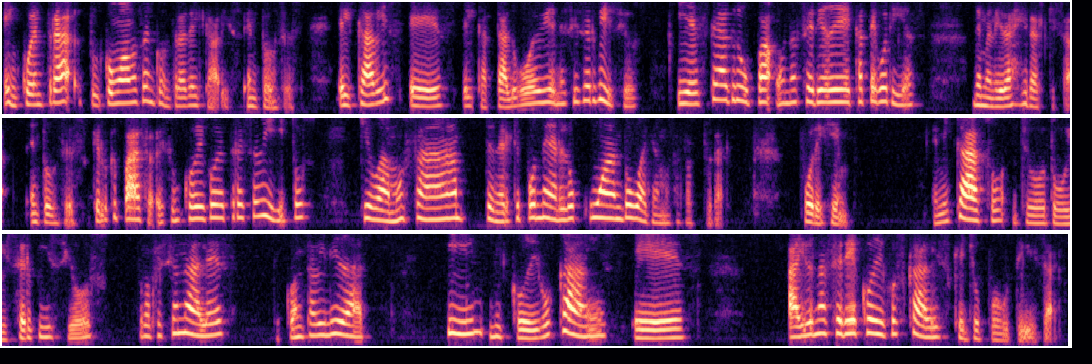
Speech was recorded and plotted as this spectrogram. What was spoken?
Encuentra, ¿cómo vamos a encontrar el CABIS? Entonces, el CABIS es el catálogo de bienes y servicios y este agrupa una serie de categorías de manera jerarquizada. Entonces, ¿qué es lo que pasa? Es un código de 13 dígitos que vamos a tener que ponerlo cuando vayamos a facturar. Por ejemplo, en mi caso, yo doy servicios profesionales de contabilidad y mi código CABIS es, hay una serie de códigos CABIS que yo puedo utilizar.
